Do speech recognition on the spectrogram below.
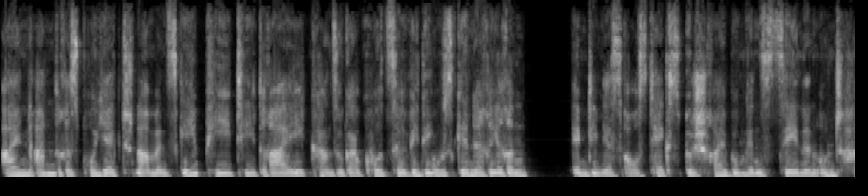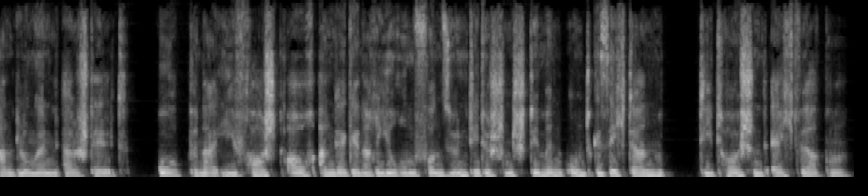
Ein anderes Projekt namens GPT-3 kann sogar kurze Videos generieren, indem es aus Textbeschreibungen Szenen und Handlungen erstellt. OpenAI forscht auch an der Generierung von synthetischen Stimmen und Gesichtern, die täuschend echt wirken.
